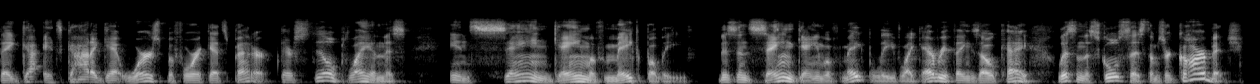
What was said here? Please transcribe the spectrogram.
they got it's got to get worse before it gets better. They're still playing this insane game of make believe. This insane game of make believe like everything's okay. Listen, the school systems are garbage.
